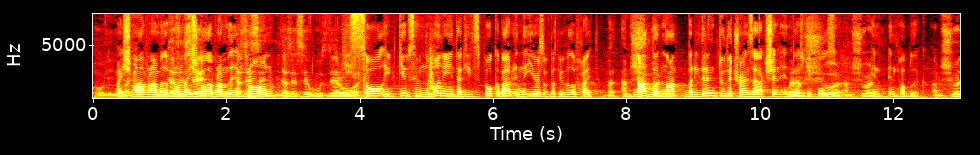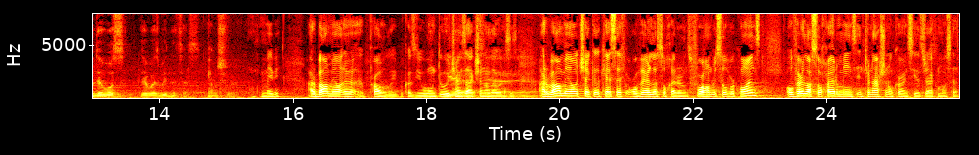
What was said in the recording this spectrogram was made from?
Oh, yeah, right. Le'Ephron, doesn't say- Vayishkol Avraham it doesn't say- It doesn't say who's there or He what. sold. He gives him the money that he spoke about in the ears of the people of Chayt. But I'm Not sure. that, not, but he didn't do the transaction in But those I'm people's sure- I'm sure- in, in public. I'm sure there was there was witnesses. I'm sure. Maybe. Arba me'ot, uh, probably, because you won't do a Yes, transaction on yeah, witnesses. yeah, Arba me'ot shekel kesef over la socher. 400 silver coins. Over la socher means international currency, as Giacomo said.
